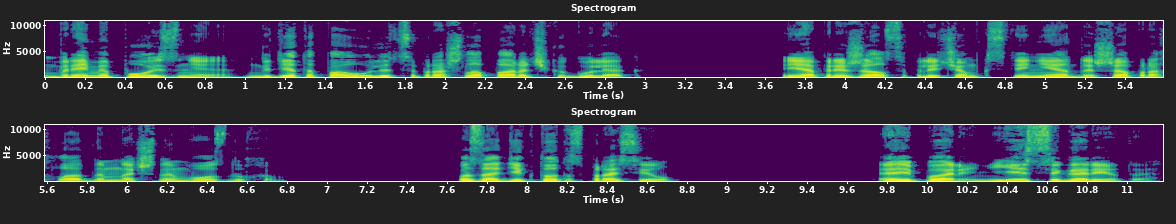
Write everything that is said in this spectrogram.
Время позднее, где-то по улице прошла парочка гуляк. Я прижался плечом к стене, дыша прохладным ночным воздухом. Позади кто-то спросил. «Эй, парень, есть сигарета?»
